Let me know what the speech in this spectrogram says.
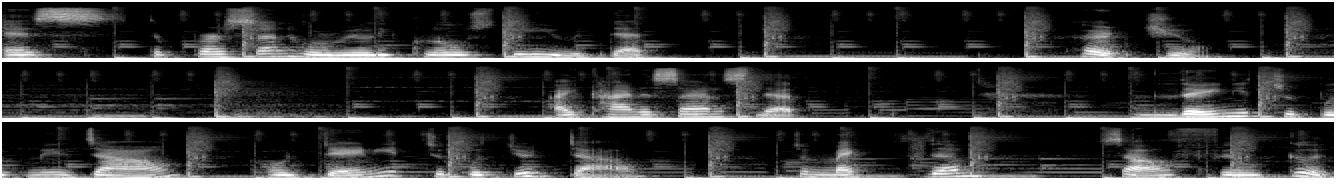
is the person who really close to you that hurt you I kind of sense that they need to put me down or they need to put you down to make themselves feel good.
